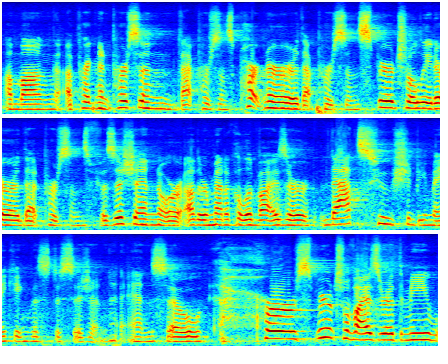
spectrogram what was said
among a pregnant person, that person's partner, that person's spiritual leader, that person's physician or other medical advisor. That's who should be making this decision. And so her spiritual advisor at the me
